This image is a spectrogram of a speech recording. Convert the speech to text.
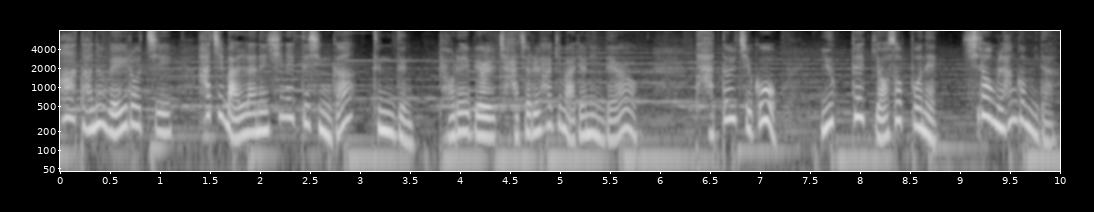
아, 나는 왜 이러지? 하지 말라는 신의 뜻인가? 등등 별의별 좌절을 하기 마련인데요. 다 떨치고 606번의 실험을 한 겁니다.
